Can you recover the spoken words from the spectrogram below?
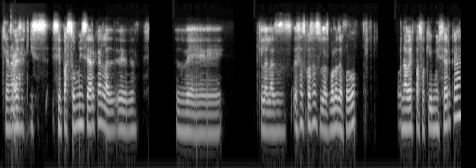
Que una vez aquí se pasó muy cerca la de, de, las, esas cosas, las bolas de fuego, una vez pasó aquí muy cerca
